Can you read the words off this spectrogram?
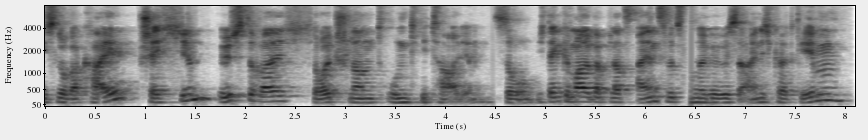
die Slowakei, Tschechien, Österreich, Deutschland und Italien. So, ich denke mal, bei Platz 1 wird es noch eine gewisse Einigkeit geben.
